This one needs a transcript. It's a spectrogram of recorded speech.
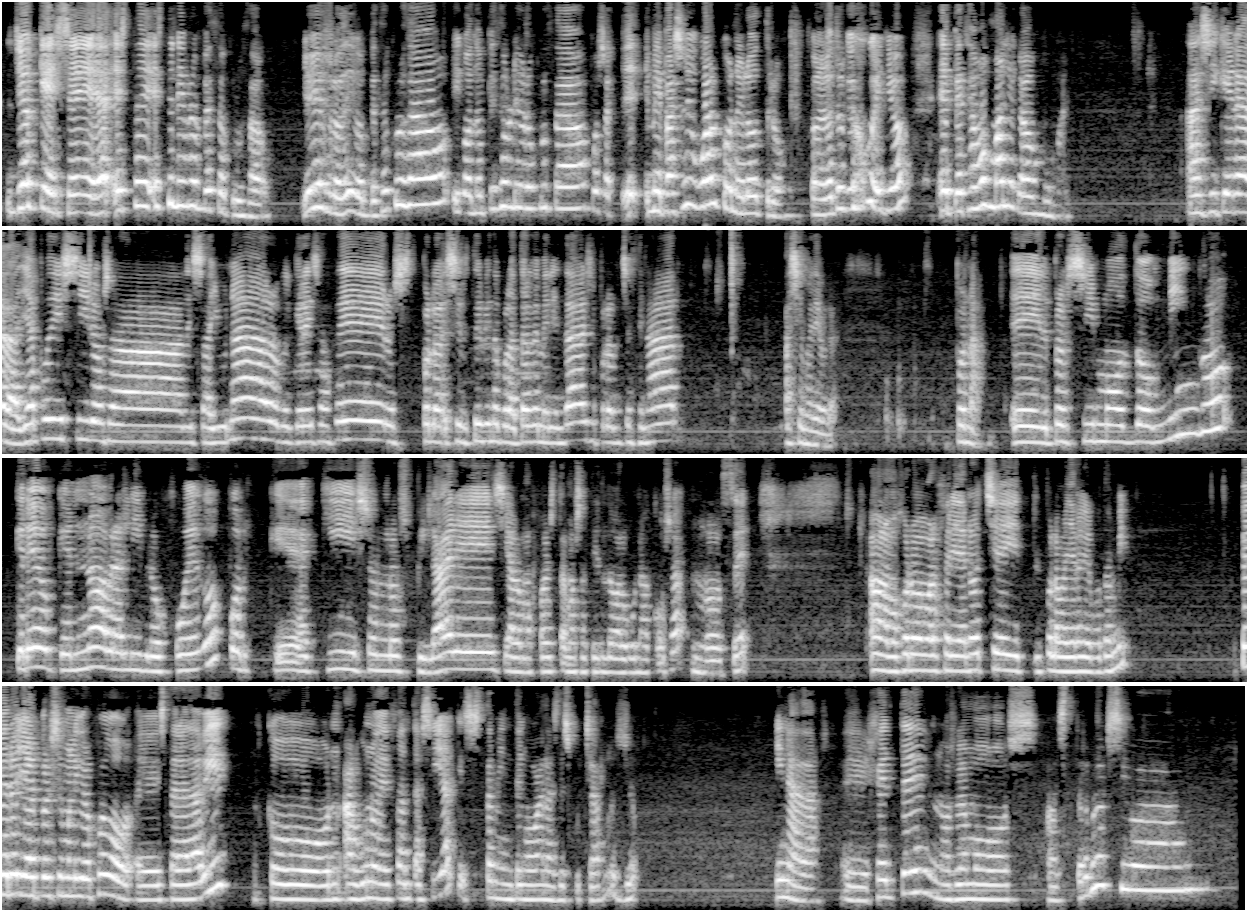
yo qué sé, este, este libro empezó cruzado. Yo ya os lo digo, empezó cruzado y cuando empieza un libro cruzado, pues eh, me pasó igual con el otro. Con el otro que jugué yo, empezamos mal y acabamos muy mal. Así que nada, ya podéis iros a desayunar, lo que queráis hacer, o si, por la- si lo estáis viendo por la tarde merendar, si por la noche cenar, así media hora. Pues nada, el próximo domingo creo que no habrá libro juego porque aquí son los pilares y a lo mejor estamos haciendo alguna cosa, no lo sé. A lo mejor vamos a la feria de noche y por la mañana queremos dormir. Pero ya el próximo libro juego eh, estará David con alguno de fantasía, que también tengo ganas de escucharlos yo. Y nada, eh, gente, nos vemos hasta la próxima.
